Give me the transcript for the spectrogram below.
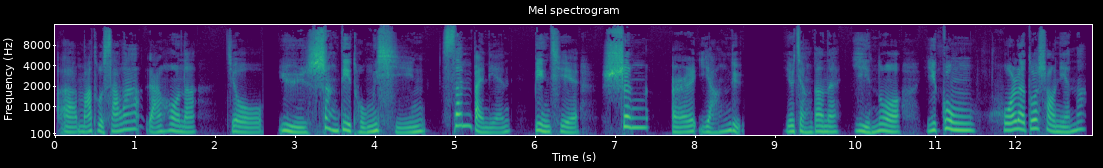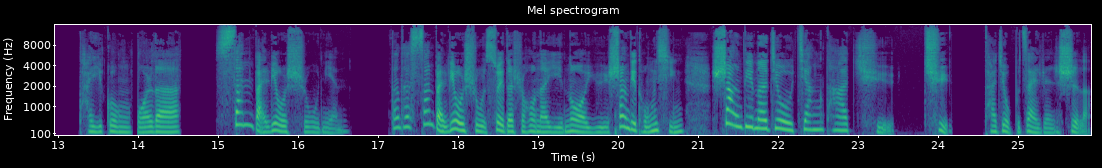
呃马土沙拉，然后呢就与上帝同行三百年。并且生儿养女。有讲到呢，以诺一共活了多少年呢？他一共活了三百六十五年。当他三百六十五岁的时候呢，以诺与上帝同行，上帝呢就将他取去，他就不在人世了。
